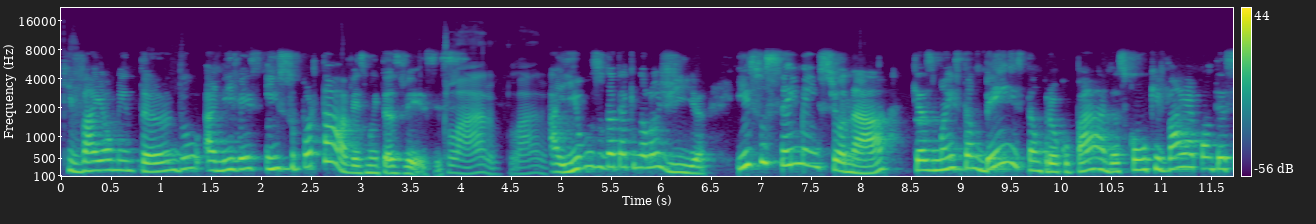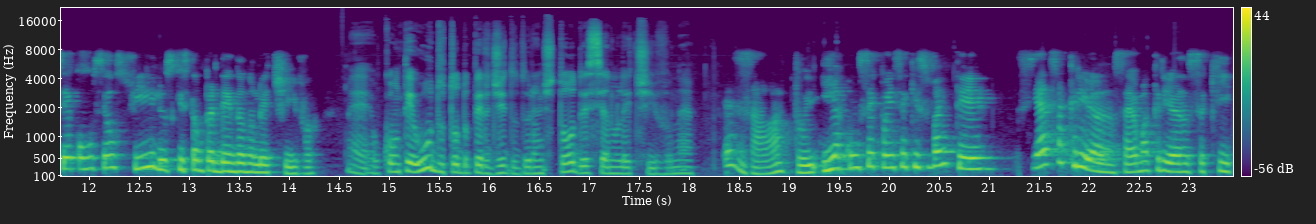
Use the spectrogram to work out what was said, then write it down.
que vai aumentando a níveis insuportáveis muitas vezes. Claro, claro. Aí o uso da tecnologia. Isso sem mencionar que as mães também estão preocupadas com o que vai acontecer com os seus filhos que estão perdendo ano letivo. É, o conteúdo todo perdido durante todo esse ano letivo, né? Exato. E a consequência que isso vai ter. Se essa criança é uma criança que,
